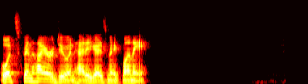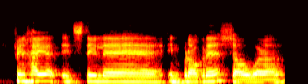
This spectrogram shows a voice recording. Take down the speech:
What's FinHire doing? How do you guys make money? FinHire it's still uh, in progress, so we're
